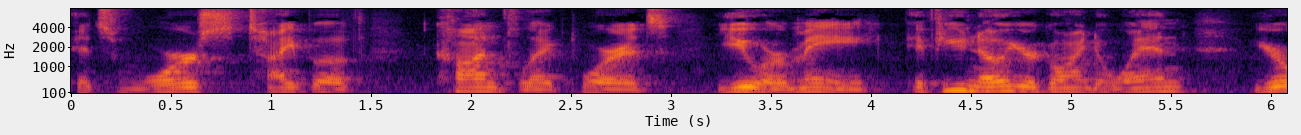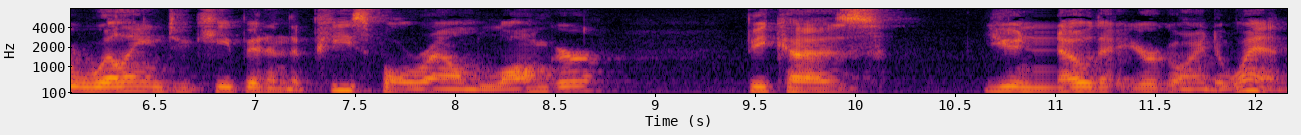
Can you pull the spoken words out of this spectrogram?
its worst type of conflict where it's you or me. If you know you're going to win, you're willing to keep it in the peaceful realm longer because you know that you're going to win.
